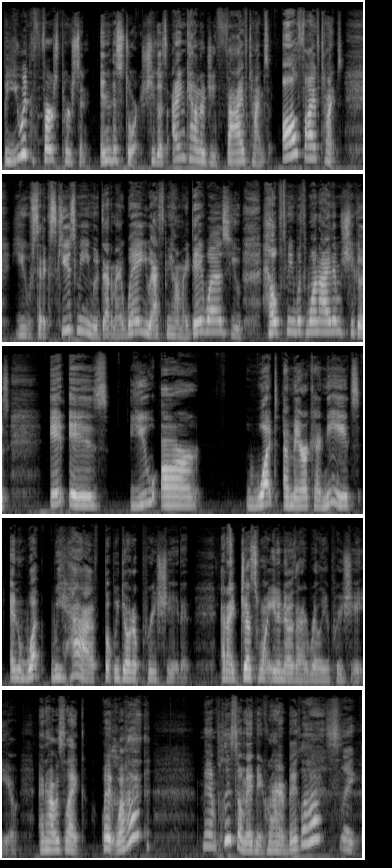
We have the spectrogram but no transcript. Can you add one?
But you were the first person in the store. She goes, I encountered you five times, all five times. You said, Excuse me, you moved out of my way. You asked me how my day was. You helped me with one item. She goes, It is, you are what America needs and what we have, but we don't appreciate it. And I just want you to know that I really appreciate you. And I was like, Wait, what? Man, please don't make me cry in Big Lots. Like,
